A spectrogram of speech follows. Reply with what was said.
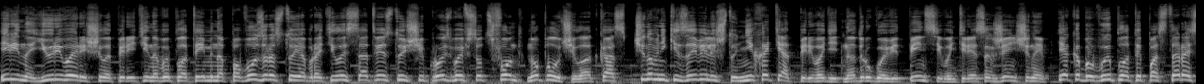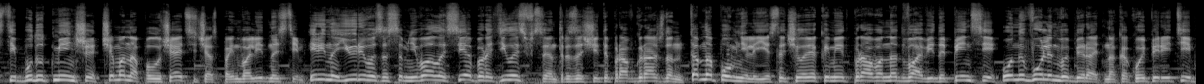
Ирина Юрьева решила перейти на выплаты именно по возрасту и обратилась с соответствующей просьбой в соцфонд, но получила отказ. Чиновники заявили, что не хотят переводить на другой вид пенсии в интересах женщины. Якобы якобы выплаты по старости будут меньше, чем она получает сейчас по инвалидности. Ирина Юрьева засомневалась и обратилась в Центр защиты прав граждан. Там напомнили, если человек имеет право на два вида пенсии, он и волен выбирать, на какой перейти.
